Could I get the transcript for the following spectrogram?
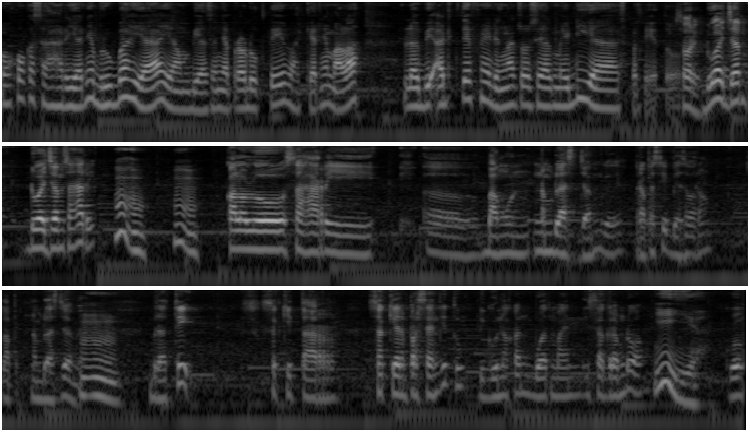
oh kok kesehariannya berubah ya, yang biasanya produktif akhirnya malah lebih adiktif nih dengan sosial media seperti itu. Sorry, dua jam, dua jam sehari. Mm-mm, mm-mm. Kalau lo sehari eh, bangun 16 jam gitu ya, berapa sih biasa orang? Lap- 16 jam ya. Mm-mm. Berarti sekitar sekian persen itu digunakan buat main Instagram doang. Iya. Gue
